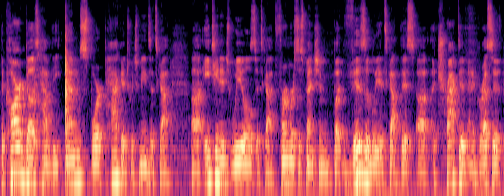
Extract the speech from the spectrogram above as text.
The car does have the M Sport package, which means it's got uh, 18 inch wheels, it's got firmer suspension, but visibly it's got this uh, attractive and aggressive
